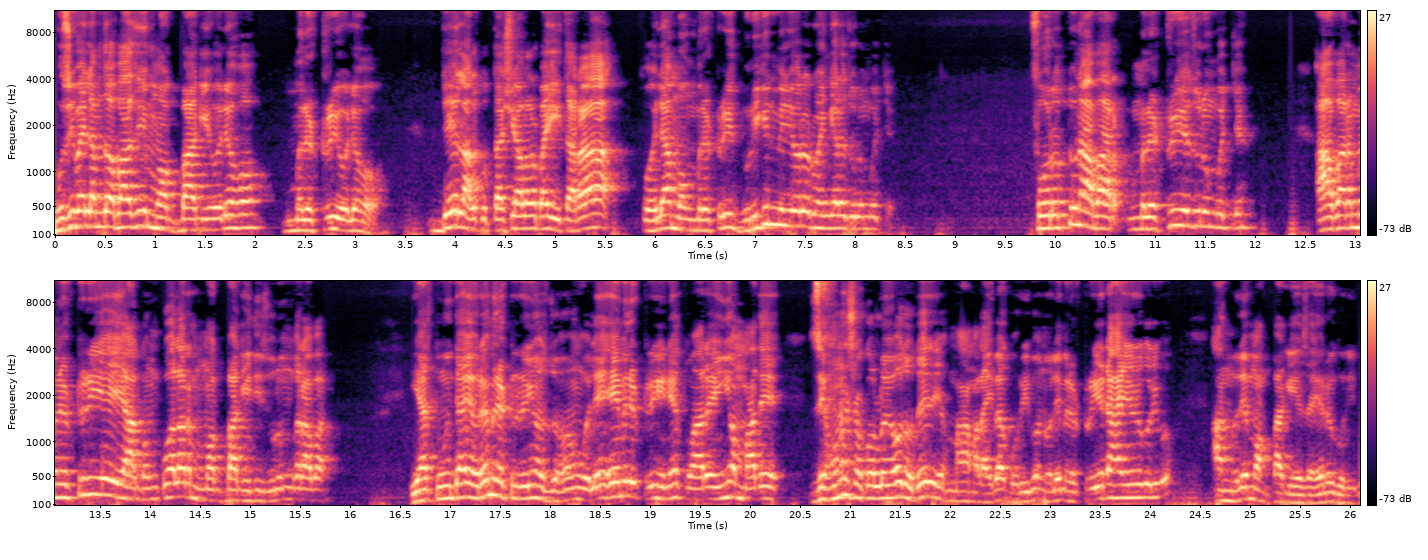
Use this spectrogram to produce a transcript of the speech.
বুঝি পাইলাম তো আবাজি মগবাগি হইলে হ মিলিটারি হইলে হ। দে লাল কুত্তা শিয়ালর ভাই তারা পয়লা মগ মিলিটারি দুনিকিন মিলিয়র রোহিঙ্গারা জুলুম করছে। ফরতুন আবার মিলিটারি জুলুম করছে। আবার মিলিটারি আগম কোয়ালার মগ বাগি দি জুলুম করা আবার। ইয়া তুমি দাই ওরে মিলিটারি বলে এই মিলিটারি নে তোমার এই মাদে যে হনো সকল লই ওদে মামালাইবা করিব নলে মিলিটারি এটা হাইর করিব আর নলে মগ বাগিয়ে যাই করিব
